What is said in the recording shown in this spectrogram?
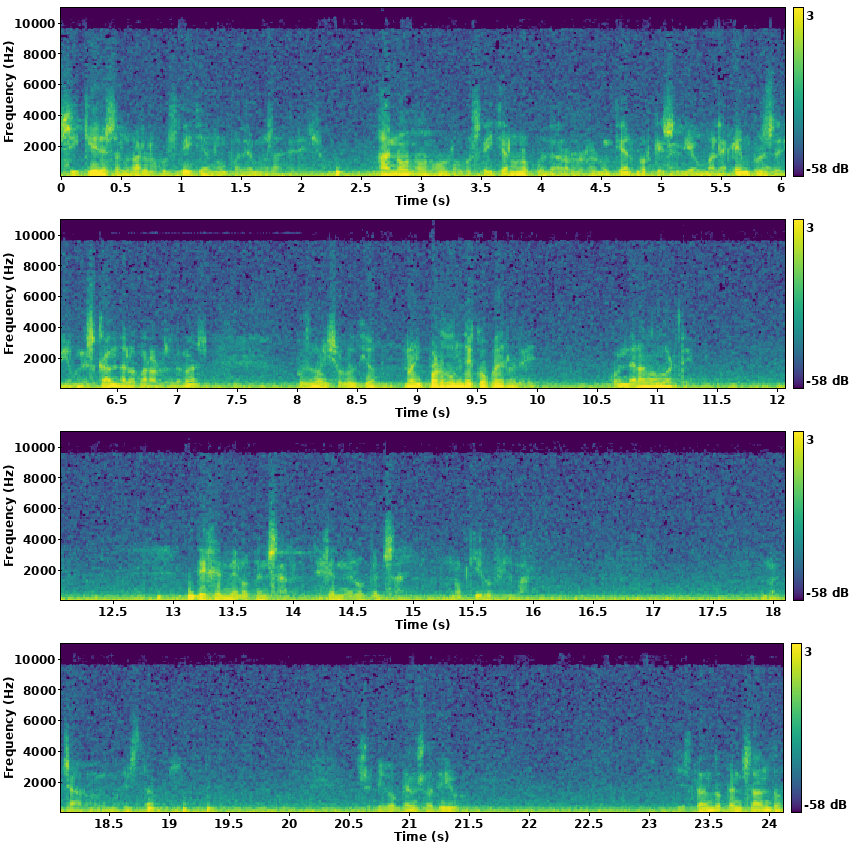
Si quiere salvar la justicia, no podemos hacer eso. Ah, no, no, no, la justicia no lo puede renunciar porque sería un mal ejemplo, sería un escándalo para los demás. Pues no hay solución, no hay por dónde cogerle. Condenado a muerte. Déjenmelo pensar, déjenmelo pensar. No quiero filmar. No echaron los magistrados. Se quedó pensativo. Y estando pensando,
